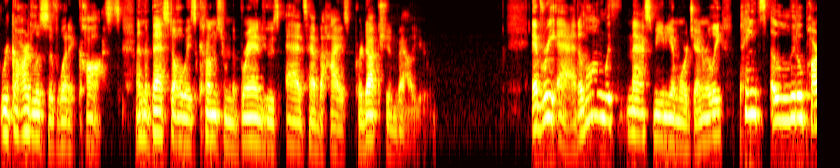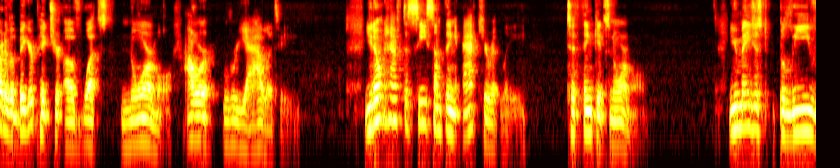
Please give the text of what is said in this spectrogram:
regardless of what it costs. And the best always comes from the brand whose ads have the highest production value. Every ad, along with mass media more generally, paints a little part of a bigger picture of what's normal, our reality. You don't have to see something accurately to think it's normal. You may just believe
